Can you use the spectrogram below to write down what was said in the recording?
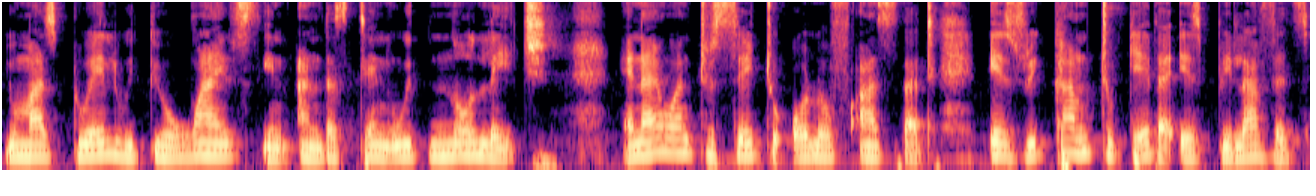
you must dwell with your wives in understanding, with knowledge. And I want to say to all of us that as we come together as beloveds,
